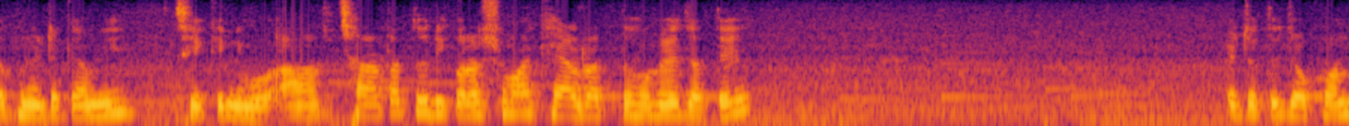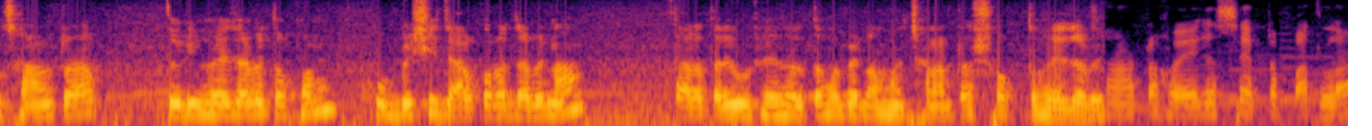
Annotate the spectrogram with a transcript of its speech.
এখন এটাকে আমি ছেঁকে নেব। আর ছানাটা তৈরি করার সময় খেয়াল রাখতে হবে যাতে এটাতে যখন ছানাটা তৈরি হয়ে যাবে তখন খুব বেশি জাল করা যাবে না। তাড়াতাড়ি উঠে ফেলতে হবে, না হয় ছানাটা শক্ত হয়ে যাবে। ছানাটা হয়ে গেছে একটা পাতলা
